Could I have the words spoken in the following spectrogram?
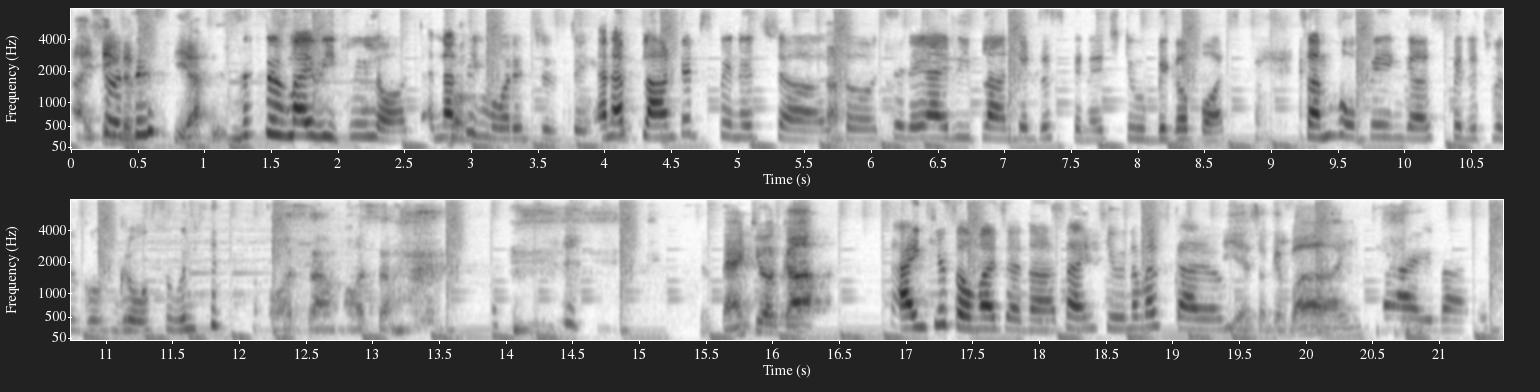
So I So think the, this- yeah. this is my weekly log. And nothing more interesting. And i've planted spinach uh, Ah. so today i replanted the spinach to bigger pots. So i'm hoping uh, spinach will go, grow soon. Awesome awesome. So thank you Akka. Thank you so much anna. Thank you. Namaskaram. Yes okay bye. Bye bye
